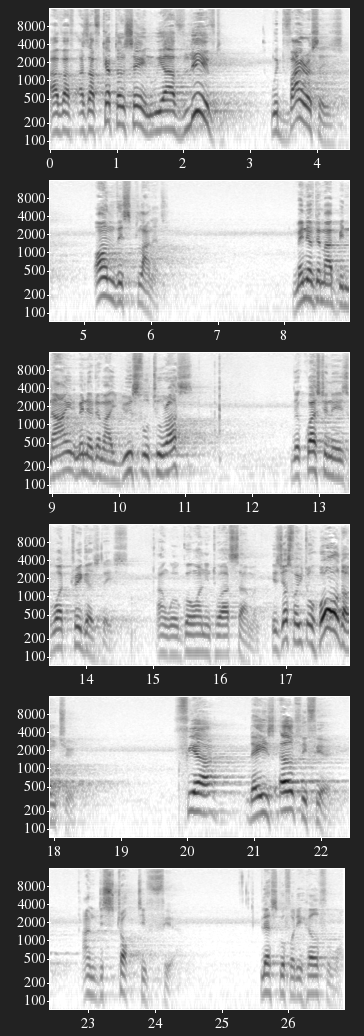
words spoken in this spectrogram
as i've kept on saying we have lived with viruses on this planet. Many of them are benign, many of them are useful to us. The question is, what triggers this? And we'll go on into our sermon. It's just for you to hold on to. Fear, there is healthy fear, and destructive fear. Let's go for the healthy one,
